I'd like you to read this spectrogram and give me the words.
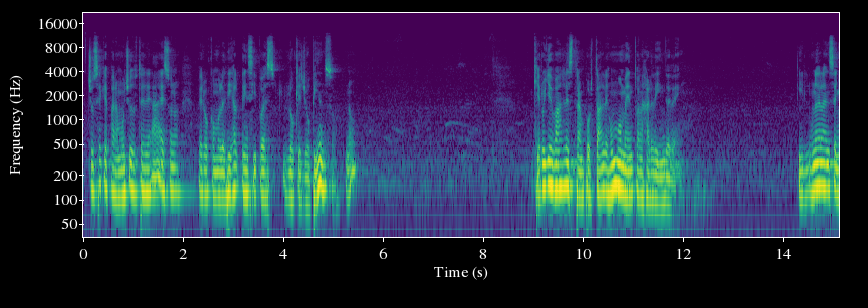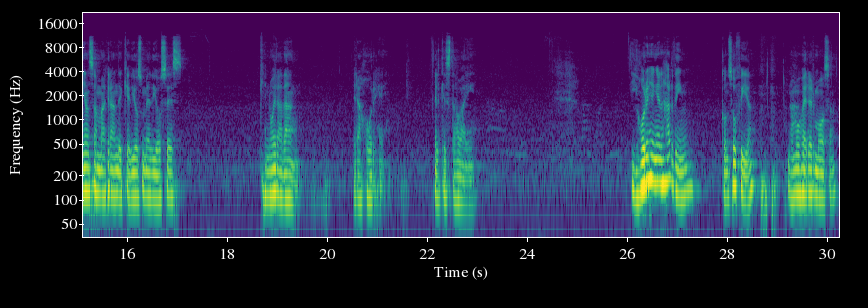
Yo sé que para muchos de ustedes, ah, eso no, pero como les dije al principio, es lo que yo pienso, ¿no? Quiero llevarles, transportarles un momento al jardín de Edén. Y una de las enseñanzas más grandes que Dios me dio es que no era Adán, era Jorge el que estaba ahí. Y Jorge en el jardín con Sofía, una mujer hermosa,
